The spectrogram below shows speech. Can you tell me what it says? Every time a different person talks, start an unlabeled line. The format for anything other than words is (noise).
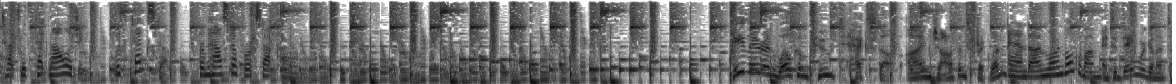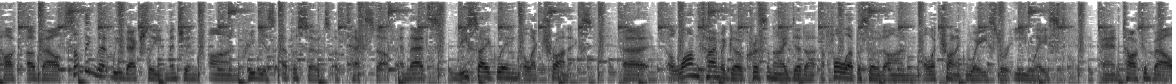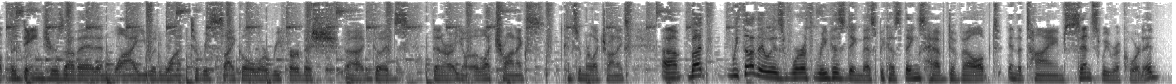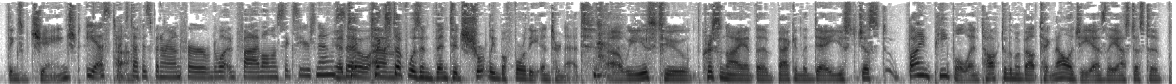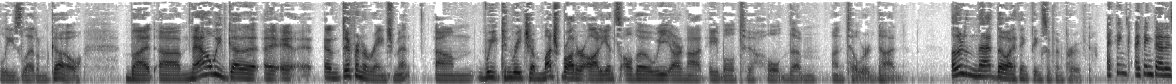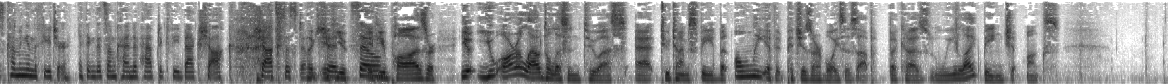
in touch with technology with Tech Stuff from HowStuffWorks.com.
Hey there and welcome to Tech Stuff. I'm Jonathan Strickland.
And I'm Lauren Vogelbaum.
And today we're going to talk about something that we've actually mentioned on previous episodes of Tech Stuff, and that's recycling electronics. Uh, a long time ago, Chris and I did a, a full episode on electronic waste or e-waste and talked about the dangers of it and why you would want to recycle or refurbish uh, goods that are, you know, electronics, consumer electronics. Um, but we thought it was worth revisiting this because things have developed in the time since we recorded. Things have changed.
Yes, tech uh, stuff has been around for what five, almost six years now.
Yeah,
so,
tech, tech um, stuff was invented shortly before the internet. (laughs) uh, we used to, Chris and I at the back in the day used to just find people and talk to them about technology as they asked us to please let them go. But um, now we've got a, a, a, different arrangement um, we can reach a much broader audience, although we are not able to hold them until we're done. Other than that, though, I think things have improved.
I think I think that is coming in the future. I think that some kind of haptic feedback shock shock (laughs) system
like
should.
If you,
so
if you pause or you you are allowed to listen to us at two times speed, but only if it pitches our voices up because we like being chipmunks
